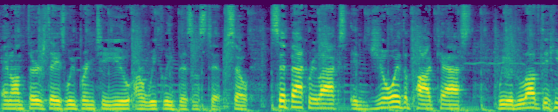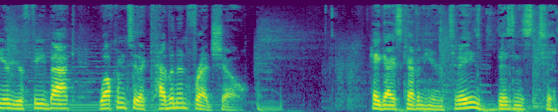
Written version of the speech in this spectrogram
And on Thursdays, we bring to you our weekly business tips. So sit back, relax, enjoy the podcast. We would love to hear your feedback. Welcome to the Kevin and Fred Show. Hey guys, Kevin here. Today's business tip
